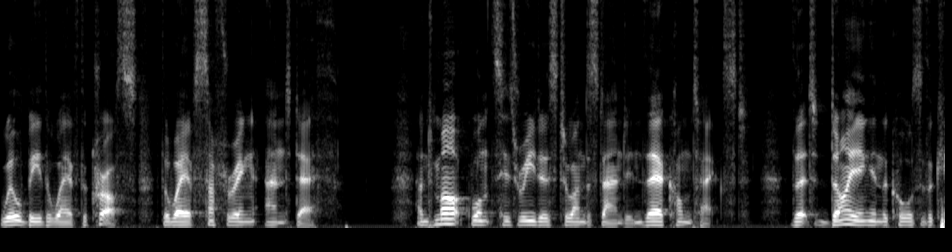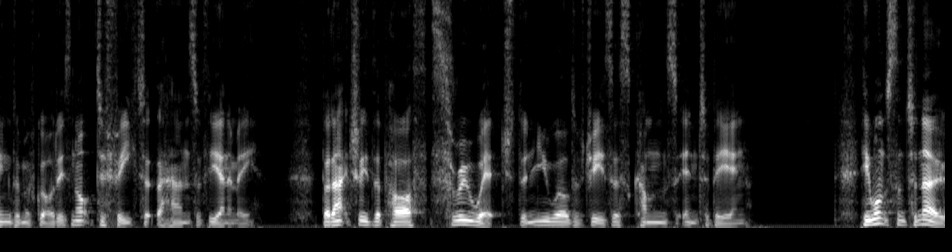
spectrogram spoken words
will be the way of the cross, the way of suffering and death. And Mark wants his readers to understand in their context that dying in the cause of the kingdom of God is not defeat at the hands of the enemy, but actually the path through which the new world of Jesus comes into being. He wants them to know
